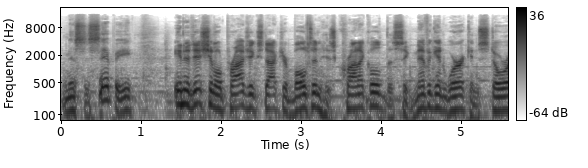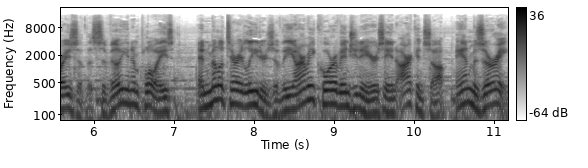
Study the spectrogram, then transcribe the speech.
Mississippi. In additional projects, Dr. Bolton has chronicled the significant work and stories of the civilian employees and military leaders of the Army Corps of Engineers in Arkansas and Missouri.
